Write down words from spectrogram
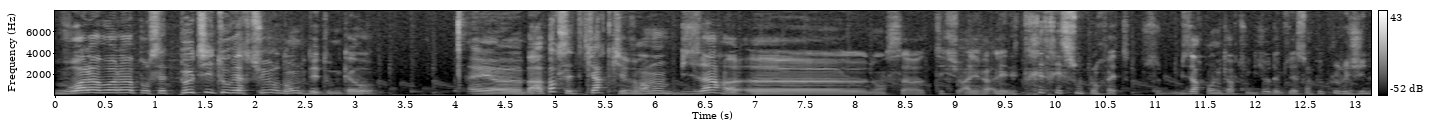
Voilà, voilà pour cette petite ouverture donc des Toon KO. Et euh, bah à part cette carte qui est vraiment bizarre euh, texture, elle est, très très souple en fait. C'est bizarre pour une carte Yu-Gi-Oh! d'habitude elles sont un peu plus rigides.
